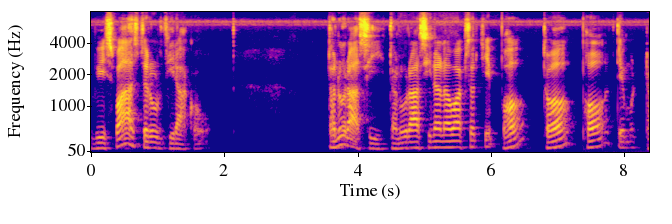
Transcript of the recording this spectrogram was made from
વિશ્વાસ જરૂરથી રાખો. ધનુરાશિ. ધનુરાશિના નવા અક્ષર છે ભ, ધ, ફ તેમજ ઢ.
